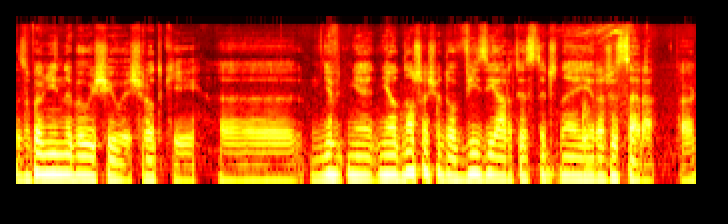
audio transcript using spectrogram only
Zupełnie inne były siły, środki. Y, nie, nie, nie odnoszę się do wizji artystycznej reżysera. Tak?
